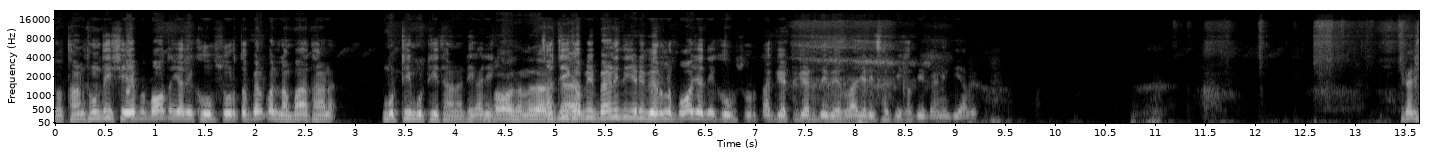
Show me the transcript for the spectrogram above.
ਸੋ ਥਣ ਥੁਣ ਦੀ ਸ਼ੇਪ ਬਹੁਤ ਜਿਆਦੀ ਖੂਬਸੂਰਤ ਬਿਲਕੁਲ ਲੰਬਾ ਥਣ ਮੁੱਠੀ ਮੁੱਠੀ ਥਣ ਆ ਠੀਕ ਹੈ ਜੀ? ਬਹੁਤ ਸਾਹਿਬ ਸੱਜੀ ਖੱਬੀ ਬਹਿਣੀ ਦੀ ਜਿਹੜੀ ਵਿਰਲ ਬਹੁਤ ਜ਼ਿਆਦਾ ਖੂਬਸੂਰਤ ਆ ਗਿੱਟ ਗਿੱਟ ਦੀ ਵਿਰਲ ਆ ਜਿਹੜੀ ਸੱਜੀ ਖੱਬੀ ਬਹਿਣੀ ਦੀ ਆ ਵੇਖੋ। ਠੀਕ ਹੈ ਜੀ?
